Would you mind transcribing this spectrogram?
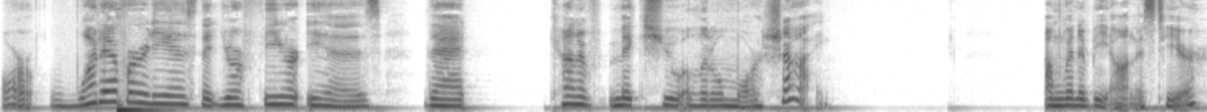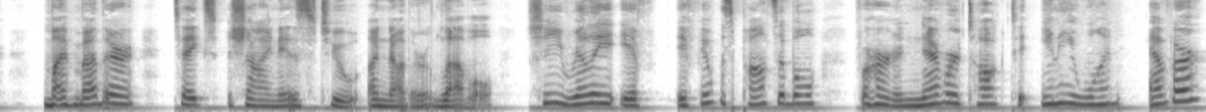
or whatever it is that your fear is that kind of makes you a little more shy. I'm going to be honest here. My mother takes shyness to another level. She really, if if it was possible for her to never talk to anyone ever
